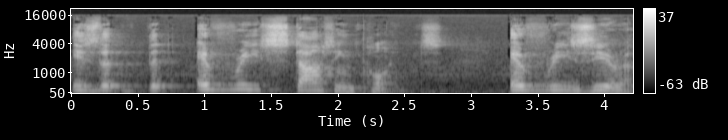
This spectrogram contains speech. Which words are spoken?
is that, that every starting point, every zero,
